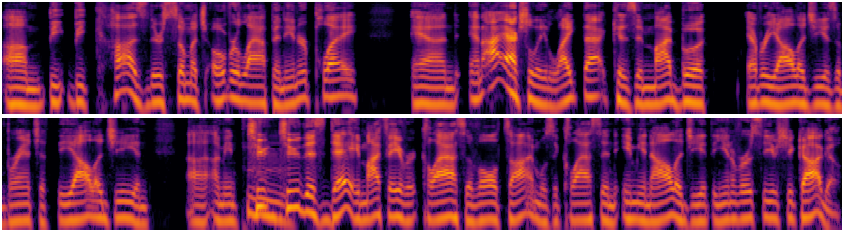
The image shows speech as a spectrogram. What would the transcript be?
um, be, because there's so much overlap and interplay. And and I actually like that because in my book, everyology is a branch of theology. And uh, I mean, to Hmm. to this day, my favorite class of all time was a class in immunology at the University of Chicago.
